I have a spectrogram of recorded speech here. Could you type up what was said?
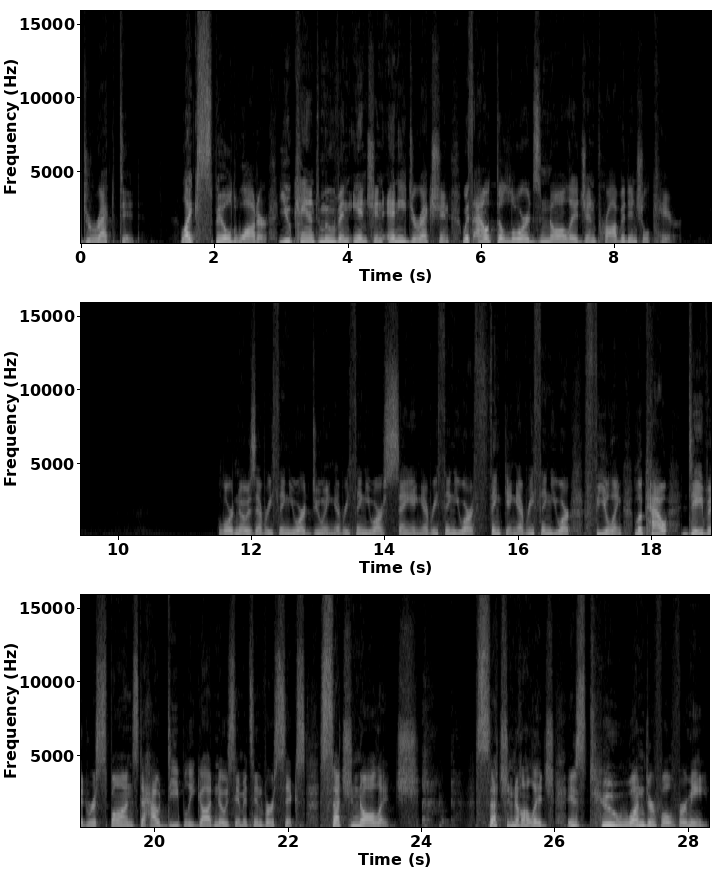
directed, like spilled water. You can't move an inch in any direction without the Lord's knowledge and providential care. The Lord knows everything you are doing, everything you are saying, everything you are thinking, everything you are feeling. Look how David responds to how deeply God knows him. It's in verse 6. Such knowledge, such knowledge is too wonderful for me.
